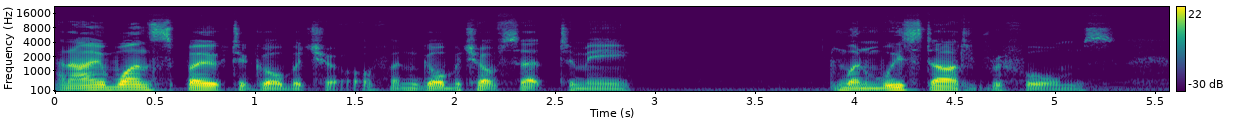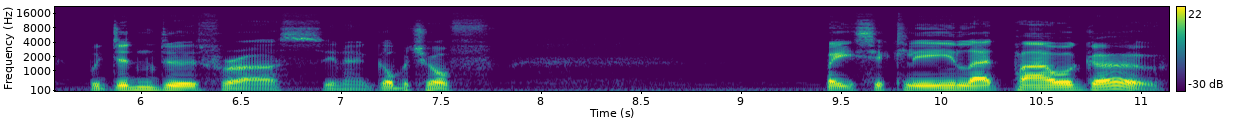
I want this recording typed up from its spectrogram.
And I once spoke to Gorbachev, and Gorbachev said to me, when we started reforms, we didn't do it for us. You know, Gorbachev basically let power go.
